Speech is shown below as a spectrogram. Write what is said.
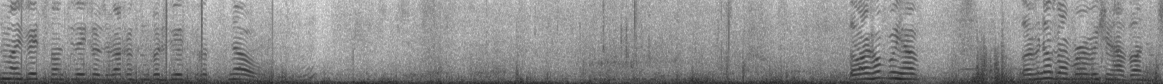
most of my vids from today because we're got some good views because of the snow. So I hope we have. So who knows where we should have lunch?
